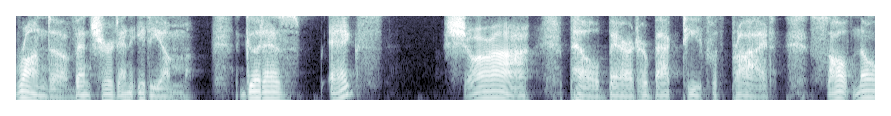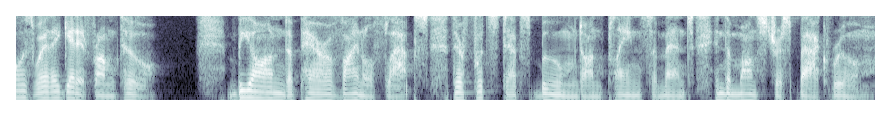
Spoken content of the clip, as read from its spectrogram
Rhonda ventured an idiom. Good as eggs? Sure are. Pell bared her back teeth with pride. Salt knows where they get it from, too. Beyond a pair of vinyl flaps, their footsteps boomed on plain cement in the monstrous back room.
